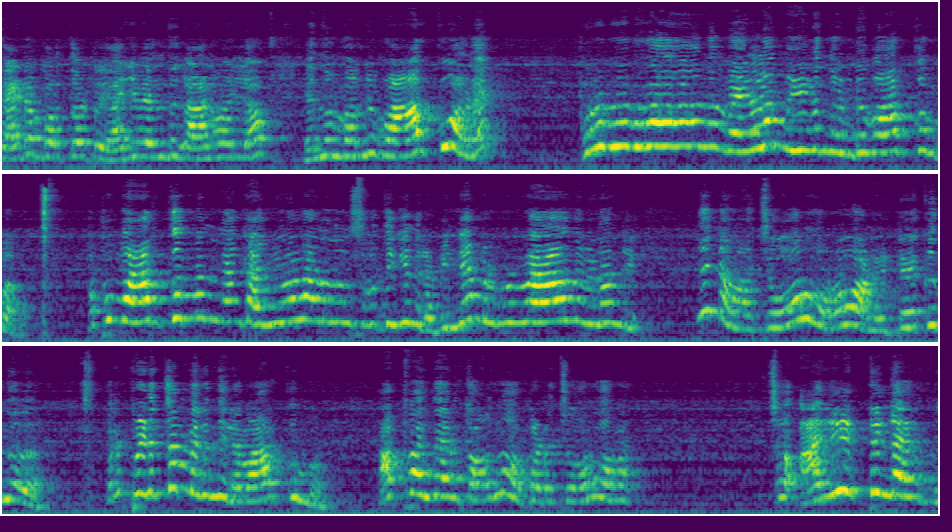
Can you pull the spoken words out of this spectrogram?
ചേട്ടൻ പുറത്തോട്ട് അരി വെന്ത് കാണുമല്ലോ എന്നും പറഞ്ഞ് വാർക്കുവാണ്. വെള്ളം വീഴുന്നുണ്ട് വാർക്കുമ്പോ. അപ്പൊ വാർക്കുമ്പം ഞാൻ കഞ്ഞിവെള്ളാണെന്നും ശ്രദ്ധിക്കുന്നില്ല. പിന്നെ വീണോണ്ടിരിക്കും ചോറ് കുറവാണ് ഇട്ടേക്കുന്നത്. ഒരു പിടുത്തം വരുന്നില്ല വാർക്കുമ്പോ അപ്പൊ എന്തായാലും തുറന്നു നോക്കട്ടെ ചോറ് തറ അരി ഇട്ടില്ലായിരുന്നു.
